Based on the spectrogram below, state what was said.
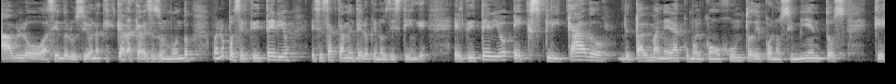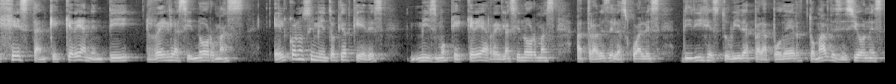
hablo haciendo alusión a que cada cabeza es un mundo. Bueno, pues el criterio es exactamente lo que nos distingue. El criterio explicado de tal manera como el conjunto de conocimientos que gestan, que crean en ti reglas y normas, el conocimiento que adquieres mismo que crea reglas y normas a través de las cuales diriges tu vida para poder tomar decisiones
